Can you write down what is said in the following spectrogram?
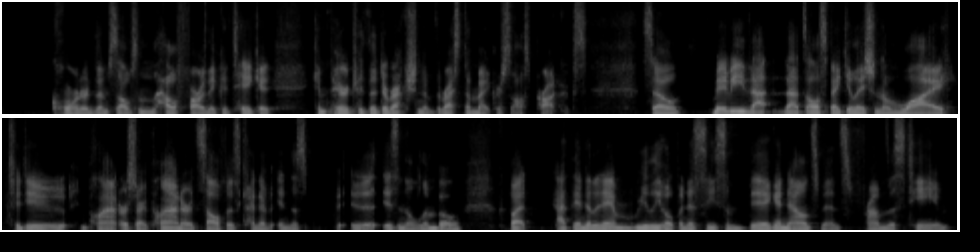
cornered themselves and how far they could take it compared to the direction of the rest of microsoft's products. So maybe that that's all speculation on why to do in plan or sorry planner itself is kind of in this is in a limbo. But at the end of the day i'm really hoping to see some big announcements from this team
